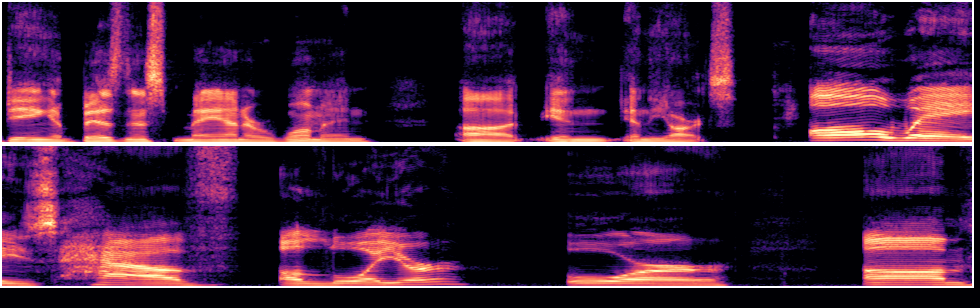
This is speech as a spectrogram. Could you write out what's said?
being a businessman or woman uh, in in the arts. always have a lawyer or um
